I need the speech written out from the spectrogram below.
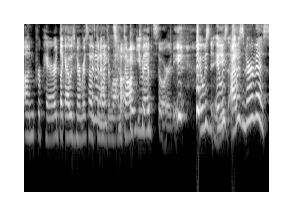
unprepared. Like I was nervous I was to have the wrong documents. Authority. It was it was I was nervous.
